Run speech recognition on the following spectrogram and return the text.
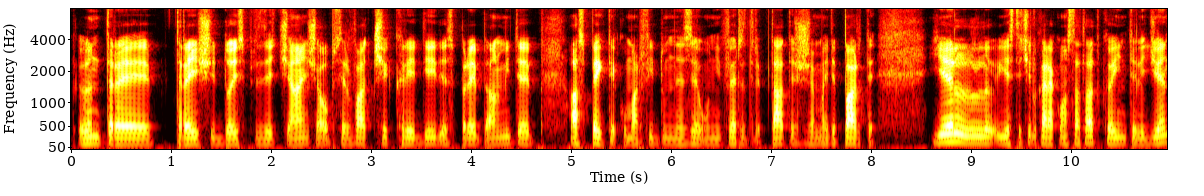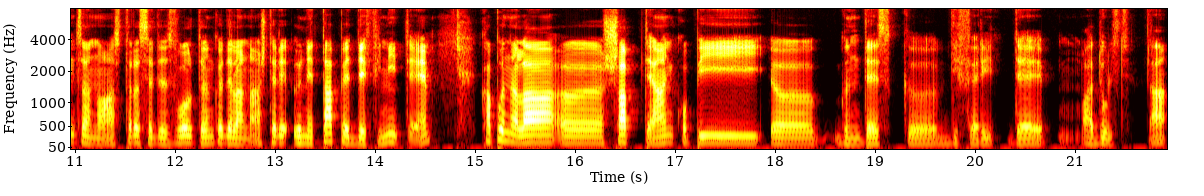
între 3 și 12 ani și a observat ce cred ei despre anumite aspecte, cum ar fi Dumnezeu, Univers, dreptate și așa mai departe. El este cel care a constatat că inteligența noastră se dezvoltă încă de la naștere în etape definite, ca până la uh, 7 ani copiii uh, gândesc uh, diferit de adulți Da?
